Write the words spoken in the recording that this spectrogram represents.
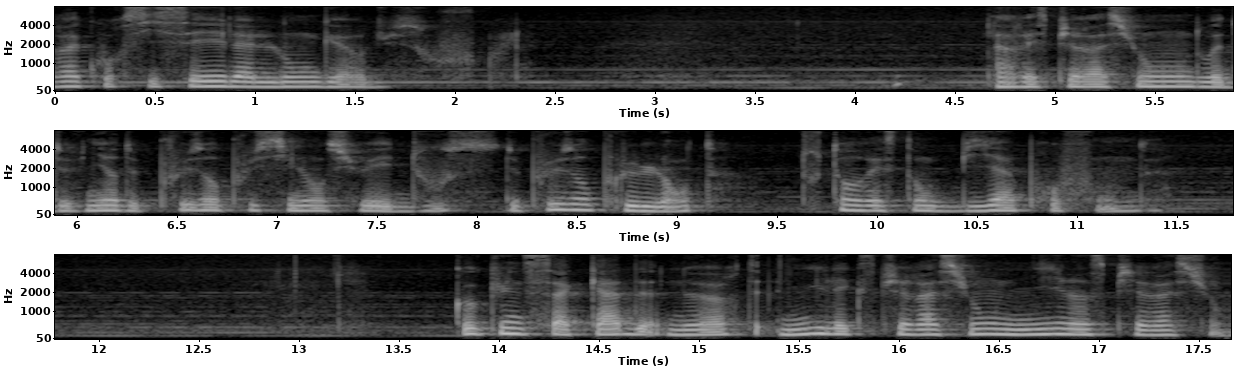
raccourcissez la longueur du souffle. La respiration doit devenir de plus en plus silencieuse et douce, de plus en plus lente, tout en restant bien profonde. Qu'aucune saccade ne heurte ni l'expiration ni l'inspiration.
